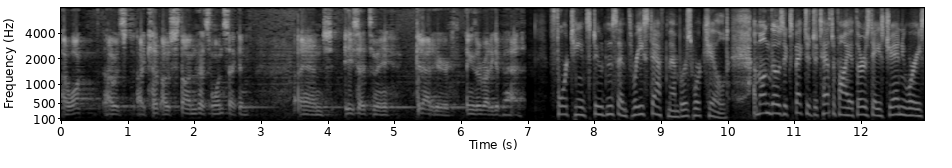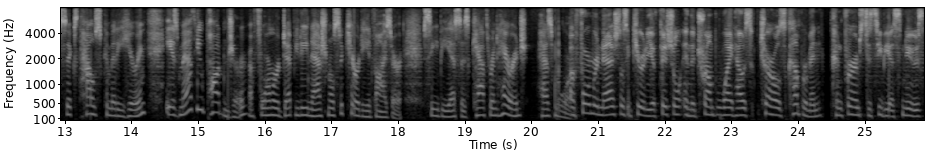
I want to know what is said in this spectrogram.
I walked. I was. I kept. I was stunned. That's one second, and he said to me, "Get out of here. Things are about to get bad." 14 students and three staff members were killed. Among those expected to testify at Thursday's January 6th House Committee hearing is Matthew Pottinger, a former Deputy National Security Advisor. CBS's Catherine Herridge has more. A former national security official in the Trump White House, Charles Kupperman, confirms to CBS News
